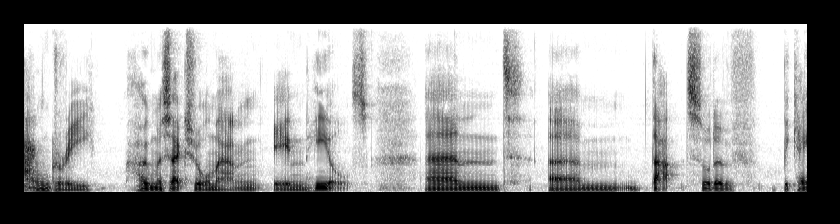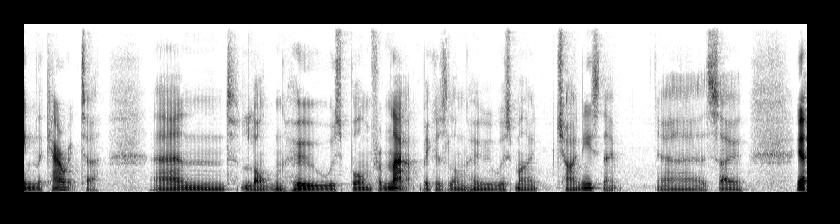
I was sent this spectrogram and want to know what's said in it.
angry, homosexual man in heels, and um, that sort of became the character. And Long Hu was born from that because Long Hu was my Chinese name. Uh, so, yeah.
